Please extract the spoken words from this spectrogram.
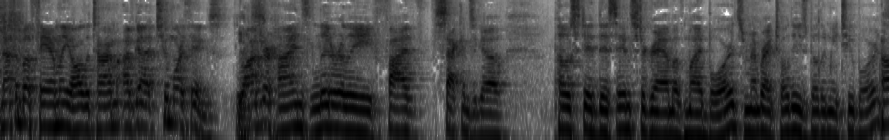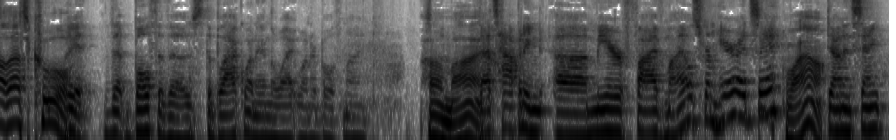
Nothing but family all the time. I've got two more things. Roger Hinds, literally five seconds ago, posted this Instagram of my boards. Remember, I told you he's building me two boards. Oh, that's cool. Look at the, both of those, the black one and the white one, are both mine. Oh my. That's happening uh, mere five miles from here, I'd say. Wow. Down in San.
